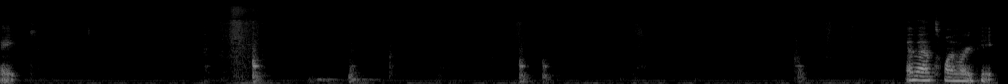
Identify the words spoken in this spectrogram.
eight. And that's one repeat.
